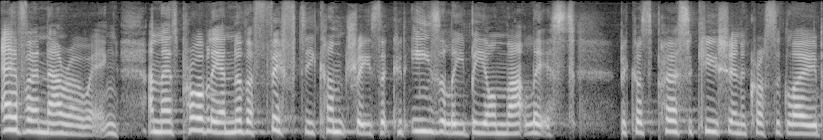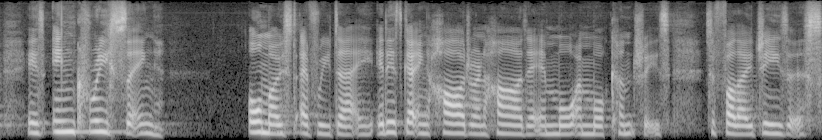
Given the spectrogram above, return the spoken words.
ever narrowing, and there's probably another 50 countries that could easily be on that list because persecution across the globe is increasing almost every day. It is getting harder and harder in more and more countries to follow Jesus.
